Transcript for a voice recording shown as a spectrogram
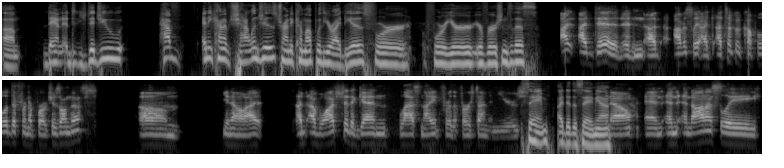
Um, Dan, did, did you have any kind of challenges trying to come up with your ideas for for your your versions of this? I, I did, and uh, obviously, I, I took a couple of different approaches on this. Um, you know, I, I I watched it again last night for the first time in years. Same. I did the same. Yeah. You know, and and and honestly,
